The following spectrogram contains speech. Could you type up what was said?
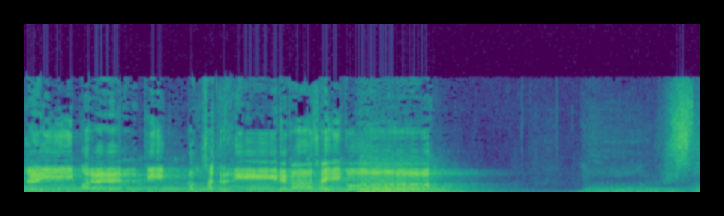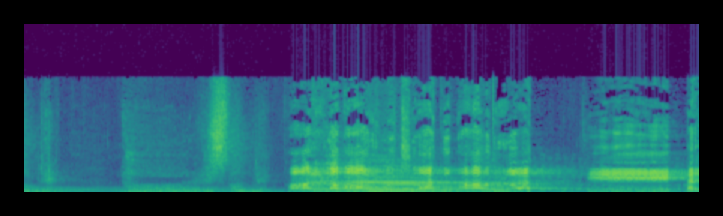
dei parenti non s'atrinega sei tu Parla, parla, tuo padre! Chi per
